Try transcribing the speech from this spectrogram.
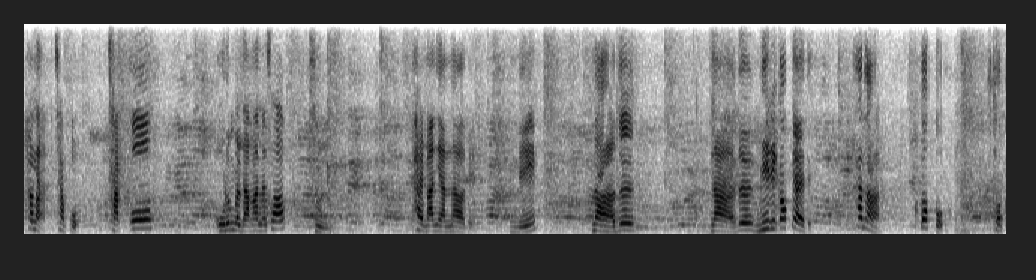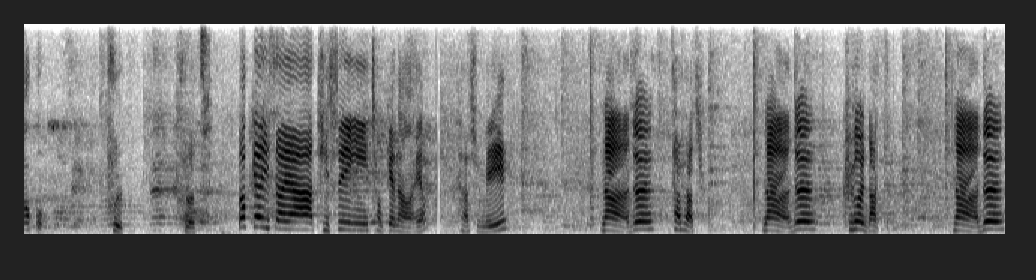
하나 잡고. 잡고 오른발 나가면서 둘. 발 많이 안 나와도 돼. 준비. 하나 둘. 하나 둘. 미리 꺾여야 돼. 하나 꺾고 더 꺾고 둘. 그렇지. 꺾여 있어야 뒷스윙이 적게 나와요. 자 준비 하나 둘 낮추고 하나 둘 그걸 낮게. 하나 둘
